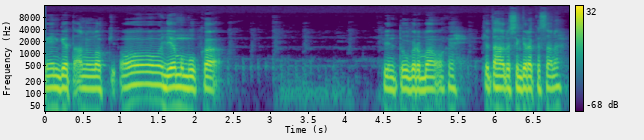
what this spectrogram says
main get unlock oh dia membuka pintu gerbang oke. Kita harus segera ke sana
